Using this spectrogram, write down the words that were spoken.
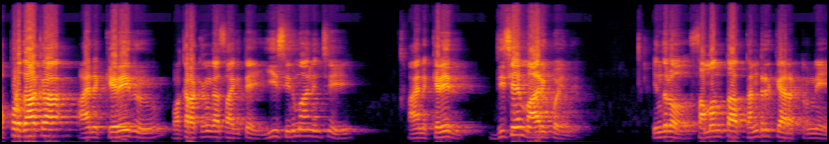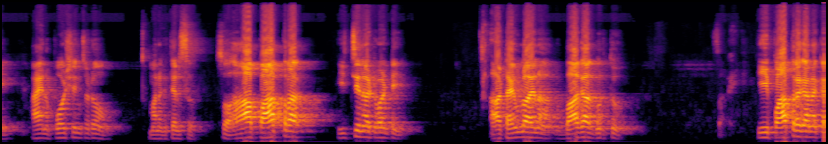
అప్పుడు దాకా ఆయన కెరీర్ ఒక రకంగా సాగితే ఈ సినిమా నుంచి ఆయన కెరీర్ దిశే మారిపోయింది. ఇందులో సమంత తండ్రి క్యారెక్టర్ని ఆయన పోషించడం మనకు తెలుసు. సో ఆ పాత్ర ఇచ్చినటువంటి ఆ టైంలో ఆయన బాగా గుర్తు. ఈ పాత్ర గనక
